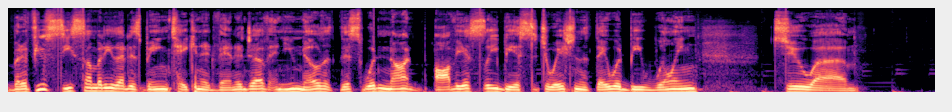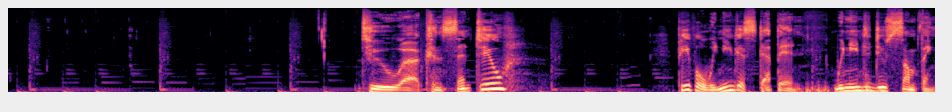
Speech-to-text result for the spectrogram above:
But if you see somebody that is being taken advantage of and you know that this would not obviously be a situation that they would be willing to um, to uh, consent to, people, we need to step in. We need to do something.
